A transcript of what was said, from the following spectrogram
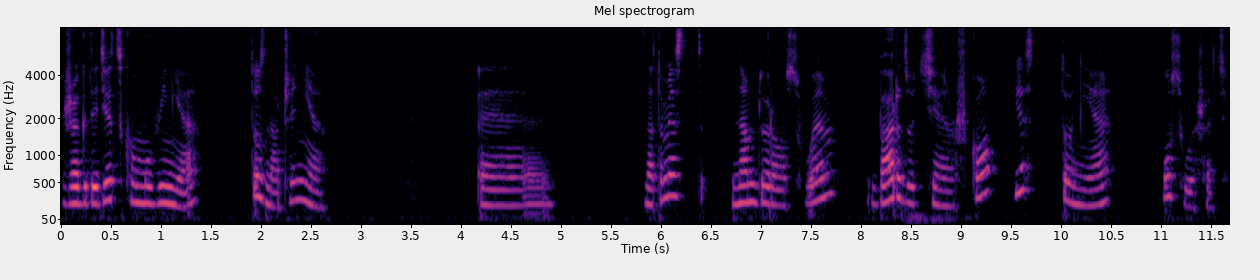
że gdy dziecko mówi nie, to znaczy nie. E, natomiast nam dorosłym bardzo ciężko jest to nie usłyszeć.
